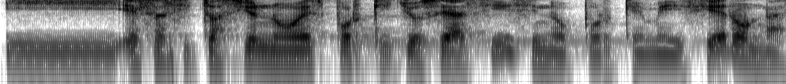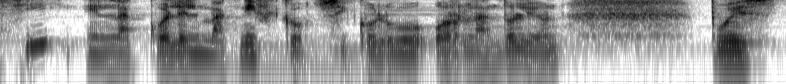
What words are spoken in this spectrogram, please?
Y esa situación no es porque yo sea así, sino porque me hicieron así, en la cual el magnífico psicólogo Orlando León pues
